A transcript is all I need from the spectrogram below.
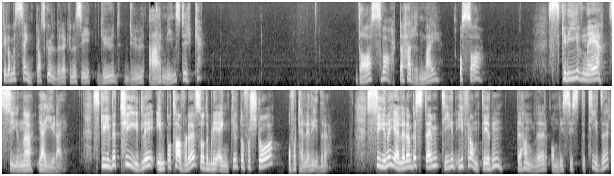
til å med senka skuldre kunne si 'Gud, du er min styrke'? Da svarte Herren meg og sa, 'Skriv ned synet jeg gir deg.' Skriv det tydelig inn på tavler, så det blir enkelt å forstå og fortelle videre. Synet gjelder en bestemt tid i framtiden. Det handler om de siste tider,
